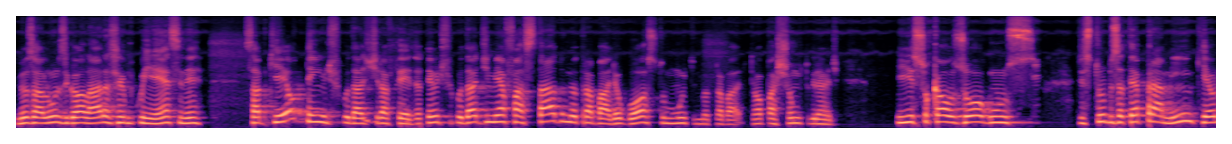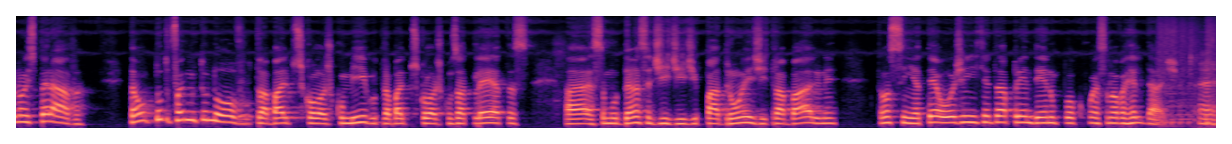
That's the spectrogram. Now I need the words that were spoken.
meus alunos igual a Lara, você me conhece, né? sabe que eu tenho dificuldade de tirar férias, eu tenho dificuldade de me afastar do meu trabalho. Eu gosto muito do meu trabalho, tenho uma paixão muito grande. E isso causou alguns distúrbios até para mim que eu não esperava. Então, tudo foi muito novo. O trabalho psicológico comigo, o trabalho psicológico com os atletas, essa mudança de, de, de padrões de trabalho, né? Então, assim, até hoje a gente está aprendendo um pouco com essa nova realidade. É,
